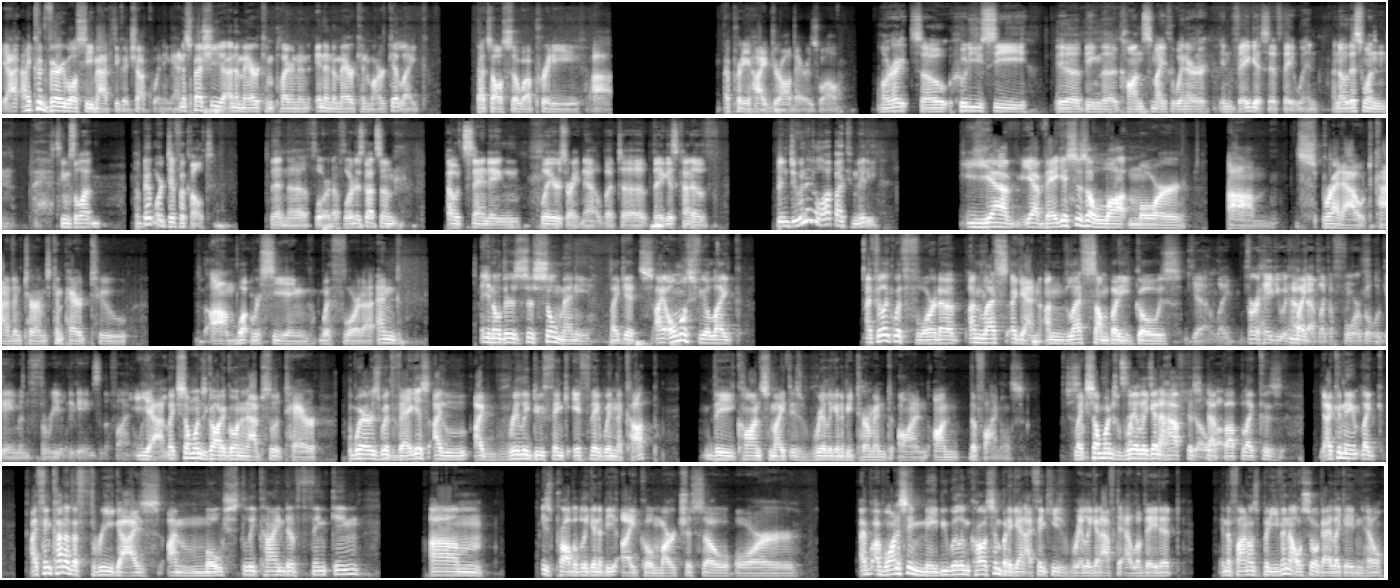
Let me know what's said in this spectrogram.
I, I could very well see Matthew Tkachuk winning, and especially an American player in an, in an American market, like that's also a pretty uh, a pretty high draw there as well. All right. So who do you see uh, being the Conn Smythe winner in Vegas if they win? I know this one seems a lot, a bit more difficult than uh, Florida. Florida's got some outstanding players right now, but uh, Vegas kind of been doing it a lot by committee. Yeah, yeah, Vegas is a lot more um, spread out, kind of in terms compared to um, what we're seeing with Florida, and you know, there's there's so many. Like it's, I almost feel like. I feel like with Florida, unless again, unless somebody goes Yeah, like Verhaeghe would have Like- to have like a four goal game in three of the games in the final. Yeah, like someone's got to go on an absolute tear. Whereas with Vegas, I, I really do think if they win the cup, the Conn Smythe is really going to be determined on on the finals. Just Like someone's really going to have to step up. Like because I could name like I think kind of the three guys I'm mostly kind of thinking um is probably going to be Eichel, Marchessault, or I, I want to say maybe William Karlsson, but again, I think he's really going to have to elevate it in the finals. But even also a guy like Adin Hill,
